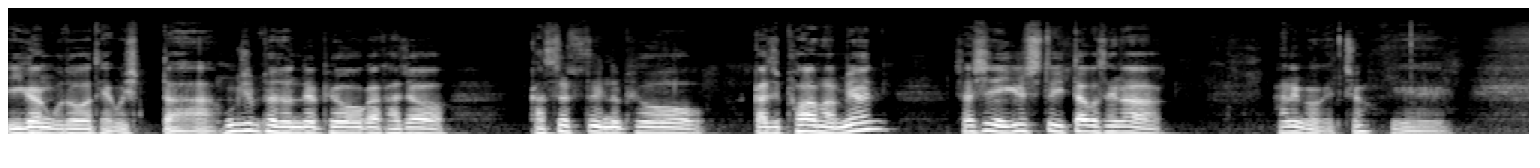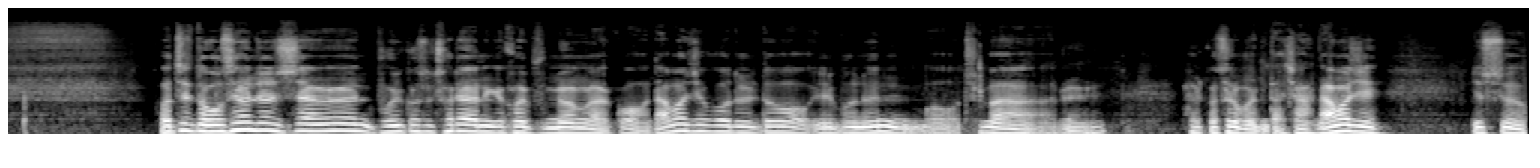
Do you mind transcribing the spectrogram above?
이강 구도가 되고 싶다. 홍준표 전 대표가 가져갔을 수도 있는 표까지 포함하면 자신이 이길 수도 있다고 생각하는 거겠죠. 예. 어쨌든 오세훈 전 시장은 보이콧을 철회하는 게 거의 분명한 것 같고 나머지 후보들도 일부는 뭐 출마를 할 것으로 보입니다. 자, 나머지 뉴스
